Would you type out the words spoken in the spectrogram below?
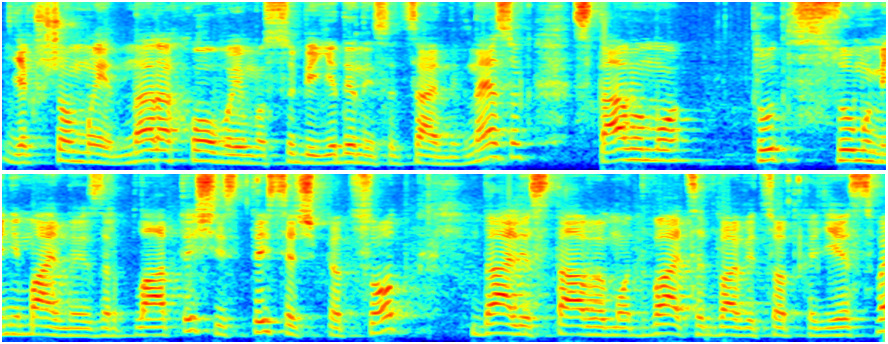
якщо ми нараховуємо собі єдиний соціальний внесок, ставимо тут суму мінімальної зарплати 6500. Далі ставимо 22% ЄСВ,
